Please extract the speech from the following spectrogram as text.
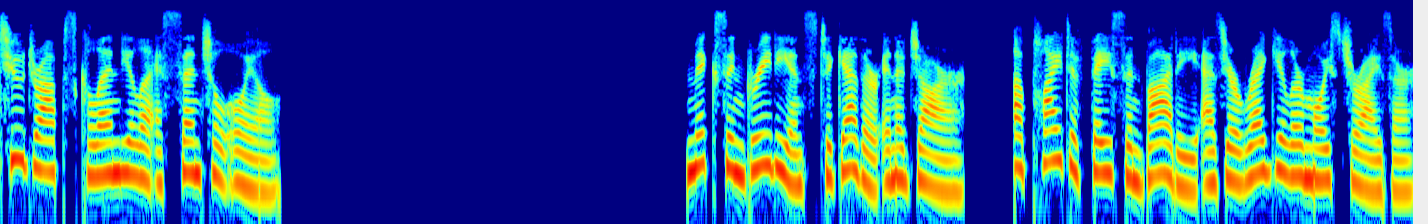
2 drops calendula essential oil Mix ingredients together in a jar. Apply to face and body as your regular moisturizer.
